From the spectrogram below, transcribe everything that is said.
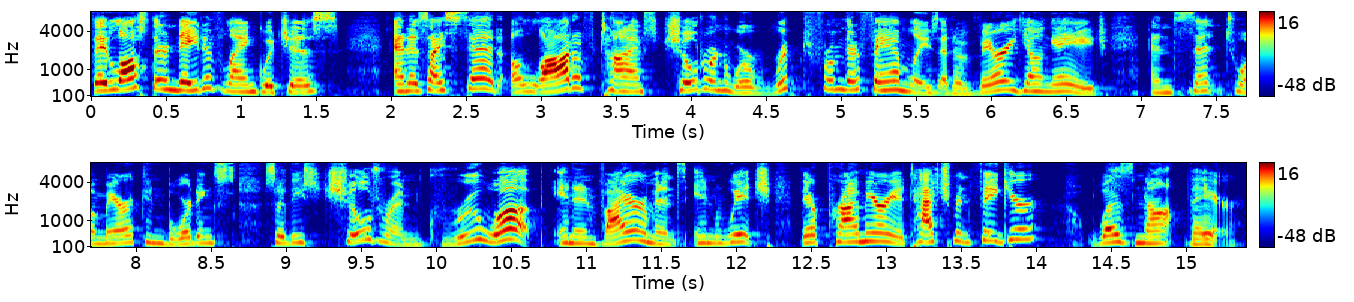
They lost their native languages, and as I said, a lot of times children were ripped from their families at a very young age and sent to American boarding. So these children grew up in environments in which their primary attachment figure was not there.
